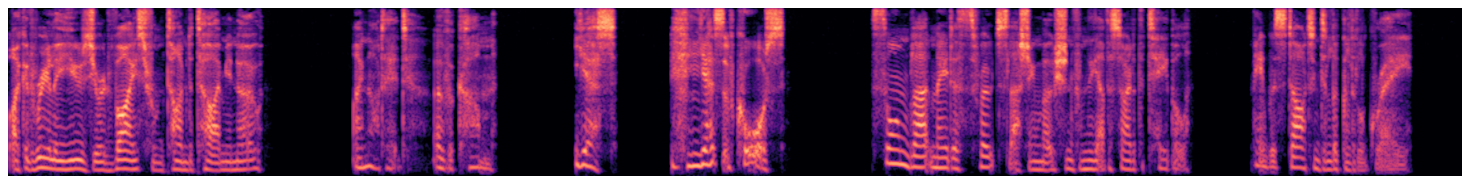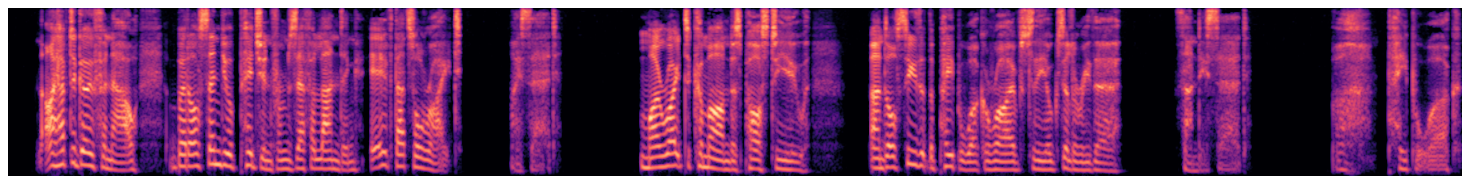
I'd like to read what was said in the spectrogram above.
I could really use your advice from time to time, you know. I nodded, overcome. Yes. yes, of course. Hornblatt made a throat slashing motion from the other side of the table. He was starting to look a little grey. I have to go for now, but I'll send you a pigeon from Zephyr Landing, if that's all right, I said. My right to command has passed to you, and I'll see that the paperwork arrives to the auxiliary there, Sandy said. Ugh, paperwork,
